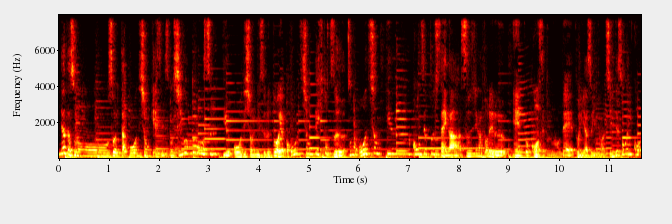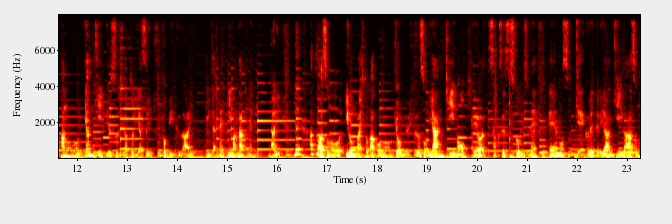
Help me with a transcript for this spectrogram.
であとはその、そういったオーディションケースに、その仕事をするっていうオーディションにすると、やっぱオーディションって一つ、そのオーディションっていうコンセプト自体が数字が取れる、えっ、ー、と、コンセプトので取りやすいっていうのがあるし、で、そこにこう、あの、ヤンキーっていう数字が取りやすいトピックがあり、みたいなね、今なんかね、あり。で、あとはその、いろんな人がこの興味を引く、そのヤンキーの、要はサクセスストーリーですね。えー、もうすっげえくれてるヤンキーが、その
